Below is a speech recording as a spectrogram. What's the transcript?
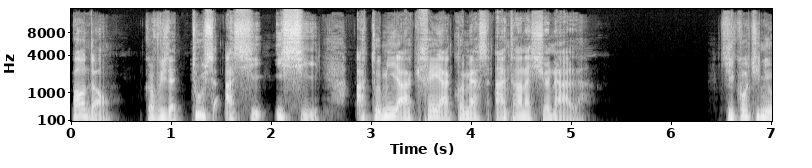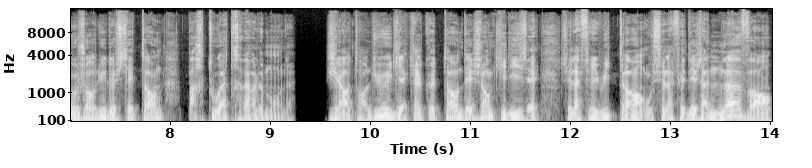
Pendant que vous êtes tous assis ici, Atomy a créé un commerce international qui continue aujourd'hui de s'étendre partout à travers le monde. J'ai entendu il y a quelque temps des gens qui disaient Cela fait huit ans ou cela fait déjà neuf ans.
